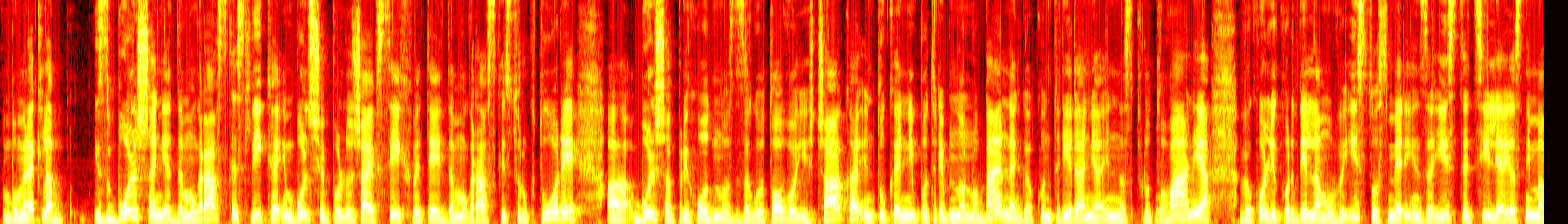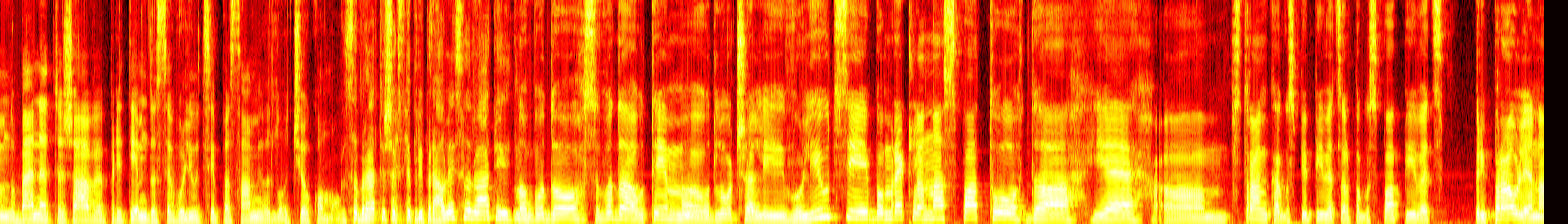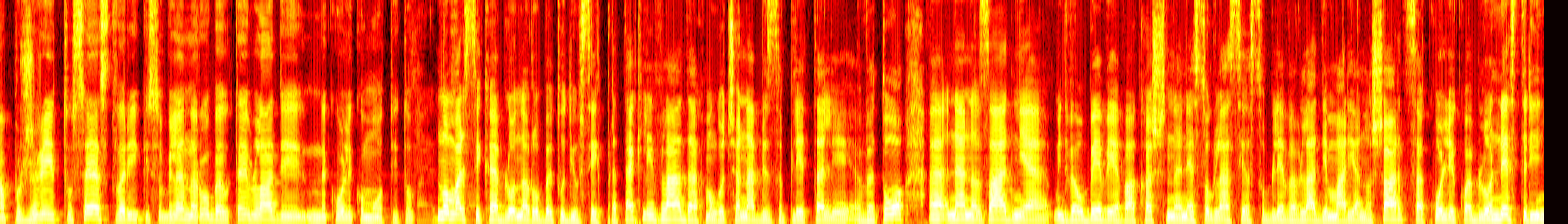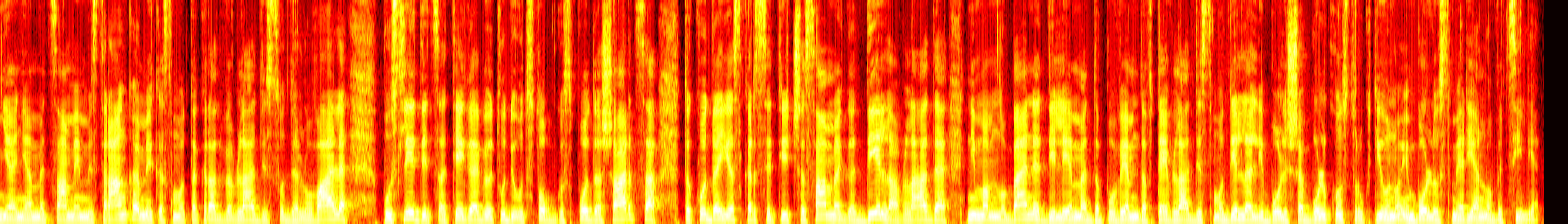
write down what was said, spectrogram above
bom rekla, izboljšanje demografske slike in boljši položaj vseh v tej demografski strukturi, boljša prihodnost zagotovo jih čaka in tukaj ni potrebno nobenega kontriranja in nasprotovanja, vkolikor delamo v isto smer in za iste cilje, jaz nimam nobene težave pri tem, da se voljivci pa sami odločijo, komu. Gospod Bratušek, ste pripravljeni sodelovati? No, bodo seveda o tem odločali voljivci, bom rekla nas pa to, da je um, stranka gospe Pivec ali pa gospa Pivec pripravljena požreti vse stvari, ki so bile narobe v tej vladi, nekoliko moti. To. No, marsikaj je bilo narobe tudi v vseh preteklih vladah, mogoče ne bi zapletali v to. Eh, ne na zadnje, mi dve obe veva, kakšne nesoglasja so bile v vladi Marjana Šarca, koliko je bilo nestrinjanja med samimi strankami, ki smo takrat v vladi sodelovali. Posledica tega je bil tudi odstop gospoda Šarca, tako da jaz, kar se tiče samega dela vlade, nimam nobene dileme, da povem, da v tej vladi smo delali boljše, bolj konstruktivno in bolj usmerjeno v cilje.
